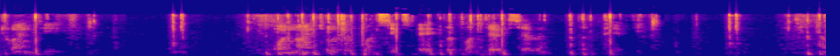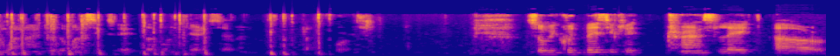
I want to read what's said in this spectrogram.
20 192.168.137.30 and 192.168.137.40. So we could basically translate our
